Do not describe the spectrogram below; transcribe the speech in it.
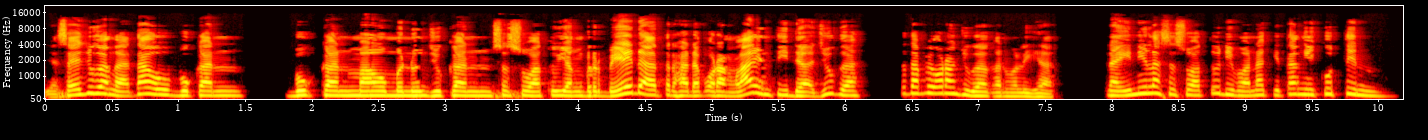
Ya saya juga nggak tahu, bukan bukan mau menunjukkan sesuatu yang berbeda terhadap orang lain, tidak juga. Tetapi orang juga akan melihat. Nah inilah sesuatu di mana kita ngikutin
